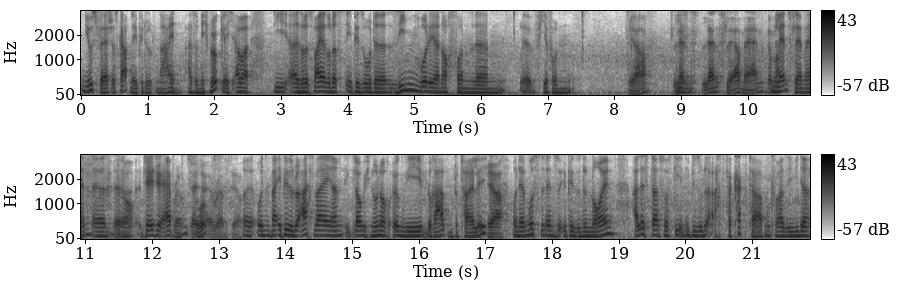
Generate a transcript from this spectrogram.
Newsflash, es gab eine Episode. Nein, also nicht wirklich, aber die, also es war ja so, dass Episode 7 wurde ja noch von ähm, äh, hier von Ja. Lens, Lens Flare Man gemacht. Lance Flairman, äh, Genau. J.J. Abrams. J.J. So. Abrams, ja. Äh, Und bei Episode 8 war er ja, glaube ich, nur noch irgendwie beratend beteiligt. Ja. Und er musste dann zu Episode 9 alles das, was die in Episode 8 verkackt haben, quasi wieder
